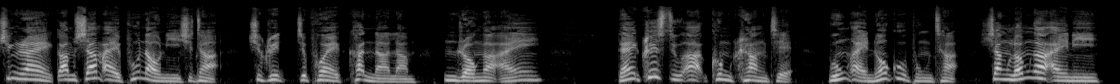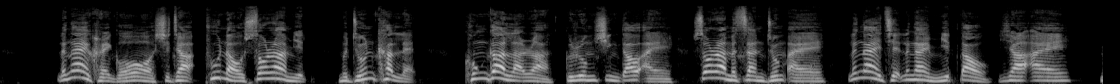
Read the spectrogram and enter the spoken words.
ရှင်ရိုင်းကမ်ရှမ်အိုင်ဖူးနောင်နီရှိတာရှိခရစ်ချပွဲခတ်နာလမ်အန်ရောငါအိုင်ဒိုင်ခရစ်စုအခုံခရံချက်ဘုံအိုင်နောကူဖုန်ချရှန်လုံးငါအိုင်နီလငိုင်းခရိုင်ကိုရှိတာဖူးနောင်စောရမြစ်မဒွန်းခတ်လက်ะง่ายใครก็ชิตะล็ดคงกาลารากรุมชิงดาไอสรามสันดุมไอละง่ายเจละง่ายมิดดายาไอม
